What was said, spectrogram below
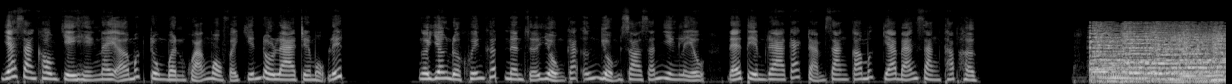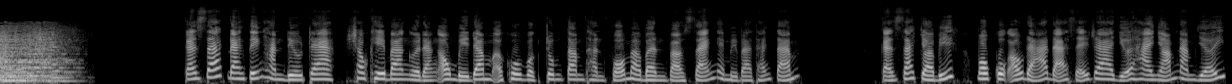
giá xăng không chỉ hiện nay ở mức trung bình khoảng 1,9 đô la trên một lít. Người dân được khuyến khích nên sử dụng các ứng dụng so sánh nhiên liệu để tìm ra các trạm xăng có mức giá bán xăng thấp hơn. Cảnh sát đang tiến hành điều tra sau khi ba người đàn ông bị đâm ở khu vực trung tâm thành phố Melbourne vào sáng ngày 13 tháng 8. Cảnh sát cho biết một cuộc ẩu đả đã xảy ra giữa hai nhóm nam giới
